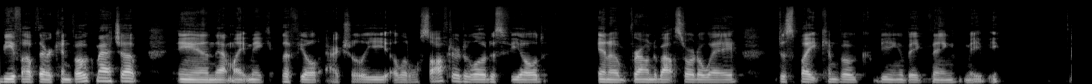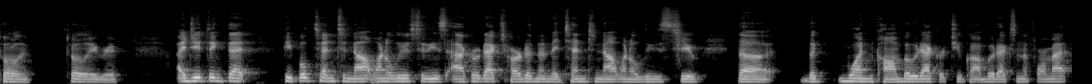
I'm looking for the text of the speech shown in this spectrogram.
beef up their convoke matchup and that might make the field actually a little softer to lotus field in a roundabout sort of way despite convoke being a big thing maybe Totally. Totally agree. I do think that people tend to not want to lose to these aggro decks harder than they tend to not want to lose to the the one combo deck or two combo decks in the format.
